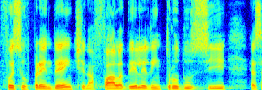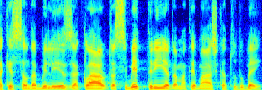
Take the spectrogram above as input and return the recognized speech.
Foi surpreendente na fala dele ele introduzir essa questão da beleza, claro, da simetria, da matemática, tudo bem.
